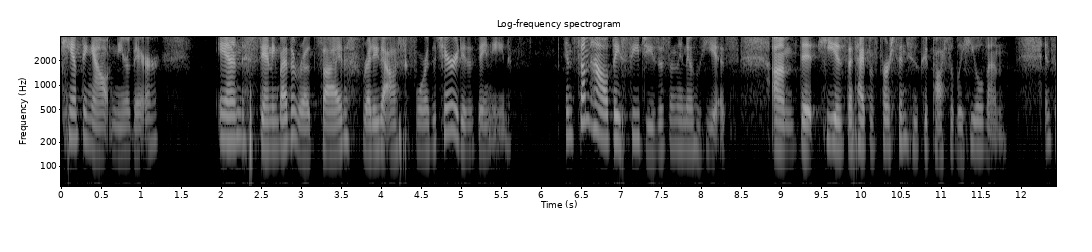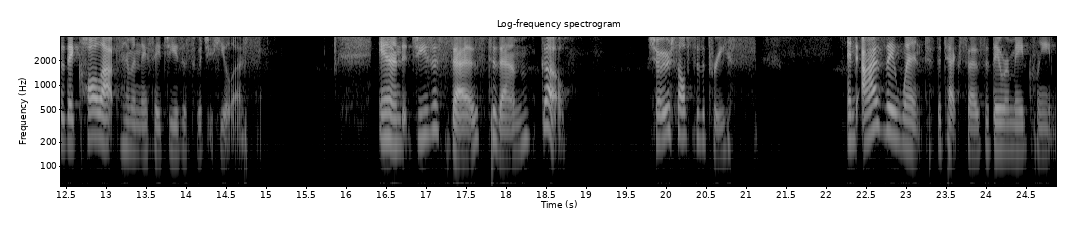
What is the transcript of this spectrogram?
camping out near there and standing by the roadside, ready to ask for the charity that they need. And somehow they see Jesus and they know who he is, um, that he is the type of person who could possibly heal them. And so they call out to him and they say, Jesus, would you heal us? And Jesus says to them, Go, show yourselves to the priests. And as they went, the text says that they were made clean.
